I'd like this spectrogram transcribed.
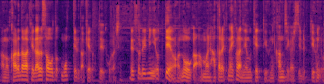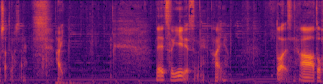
あの体が気だるさを持ってるだけだっていうところらしい。で、それによって脳があんまり働いてないから眠気っていうふうに勘違いしてるっていうふうにおっしゃってましたね。はい。で、次ですね。はい。あとはですね、ああと、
